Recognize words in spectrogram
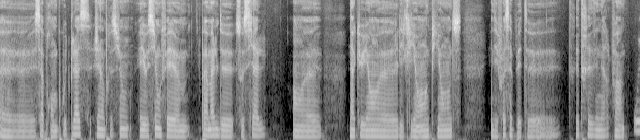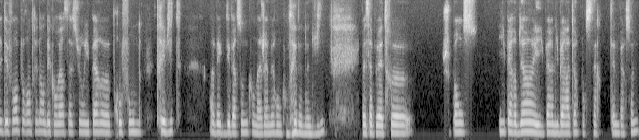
Euh, ça prend beaucoup de place, j'ai l'impression. Et aussi, on fait euh, pas mal de social en euh, accueillant les clients, clientes. Et des fois, ça peut être très, très. Enfin... Oui, des fois, on peut rentrer dans des conversations hyper profondes très vite avec des personnes qu'on n'a jamais rencontrées dans notre vie. Ben, ça peut être, je pense, hyper bien et hyper libérateur pour certaines personnes.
